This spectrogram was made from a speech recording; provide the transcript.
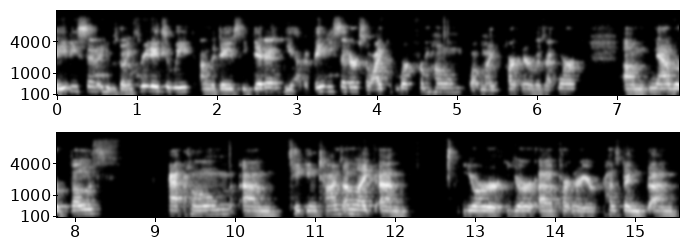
babysitter. He was going three days a week. On the days he didn't he had a babysitter so i could work from home while my partner was at work. Um, now we're both at home um, taking times unlike um, your your uh, partner, your husband. Um,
